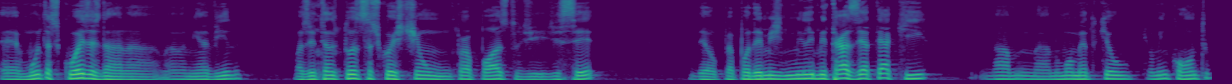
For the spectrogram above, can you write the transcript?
é, muitas coisas na, na- na minha vida, mas eu entendo que todas essas coisas tinham um propósito de, de ser, para poder me, me, me trazer até aqui, na- na- no momento que eu, que eu me encontro.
